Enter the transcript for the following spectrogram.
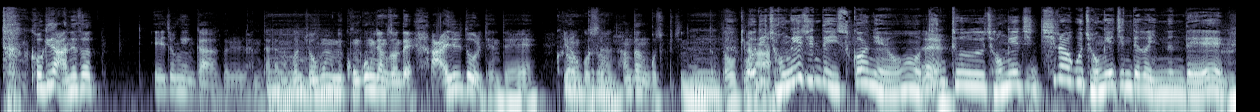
탁 거기 안에서 애정 행각을 한다라는 건 조금 공공장소인데 아이들도 올 텐데 음. 그럼, 이런 곳은 그럼. 한강 고수부지는 음. 더 더욱이나 어디 정해진 데 있을 거 아니에요. 네. 텐트 정해진 치라고 정해진 데가 있는데 음.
